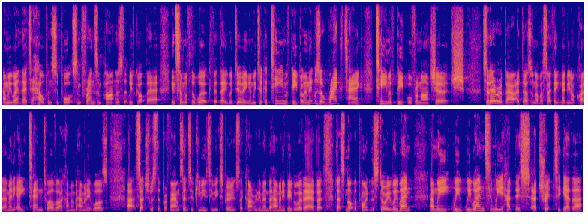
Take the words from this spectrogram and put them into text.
and we went there to help and support some friends and partners that we've got there in some of the work that they were doing. And we took a team of people, and it was a ragtag team of people from our church. So there were about a dozen of us, I think, maybe not quite that many, 8, 10, 12, I can't remember how many it was. Uh, such was the profound sense of community we experienced. I can't really remember how many people were there, but that's not the point of the story. We went and we, we, we went and we had this uh, trip together,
